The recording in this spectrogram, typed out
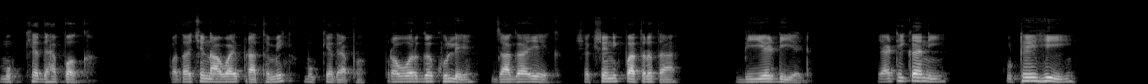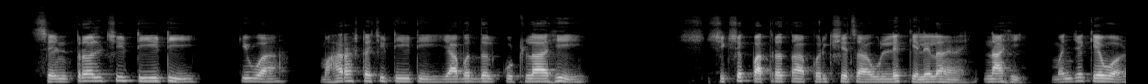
मुख्याध्यापक. पदाचे नाव आहे प्राथमिक मुख्याध्यापक. प्रवर्ग खुले. जागा एक. शैक्षणिक पात्रता. बी ए डी एड या ठिकाणी कुठेही सेंट्रलची टी ई टी किंवा महाराष्ट्राची टी ई टी याबद्दल कुठलाही शिक्षक पात्रता परीक्षेचा उल्लेख केलेला नाही नाही. म्हणजे केवळ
